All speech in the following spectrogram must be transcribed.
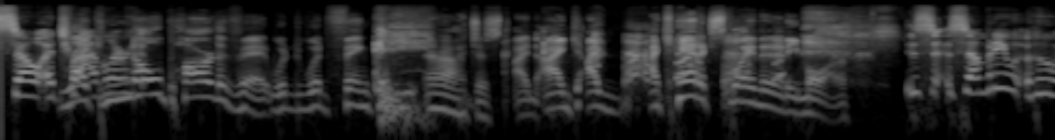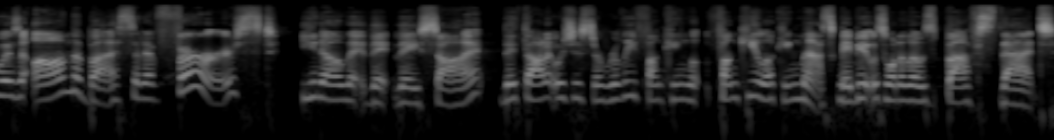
So a traveler like no part of it would would think uh, just I, I I I can't explain it anymore. S- somebody who was on the bus said at first you know they, they, they saw it they thought it was just a really funky funky looking mask maybe it was one of those buffs that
